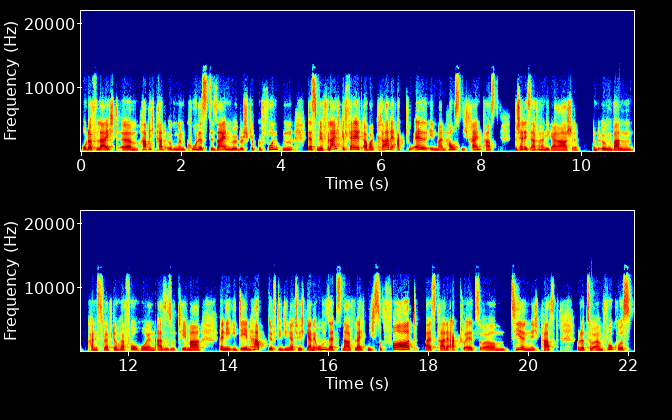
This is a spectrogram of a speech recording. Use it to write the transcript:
Oder vielleicht ähm, habe ich gerade irgendein cooles Designmöbelstück gefunden, das mir vielleicht gefällt, aber gerade aktuell in mein Haus nicht reinpasst. Dann stelle ich es einfach in die Garage und irgendwann mhm. kann ich es wieder hervorholen. Also so Thema, wenn ihr Ideen habt, dürft ihr die natürlich gerne umsetzen, aber vielleicht nicht sofort, weil es gerade aktuell zu euren Zielen nicht passt oder zu eurem Fokus.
